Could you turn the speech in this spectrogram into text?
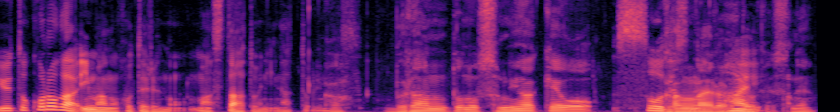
いうところが今のホテルの、まあ、スタートになっておりまあす。ブランドの住み分けをそうですね。考えられたわはい。けですね。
